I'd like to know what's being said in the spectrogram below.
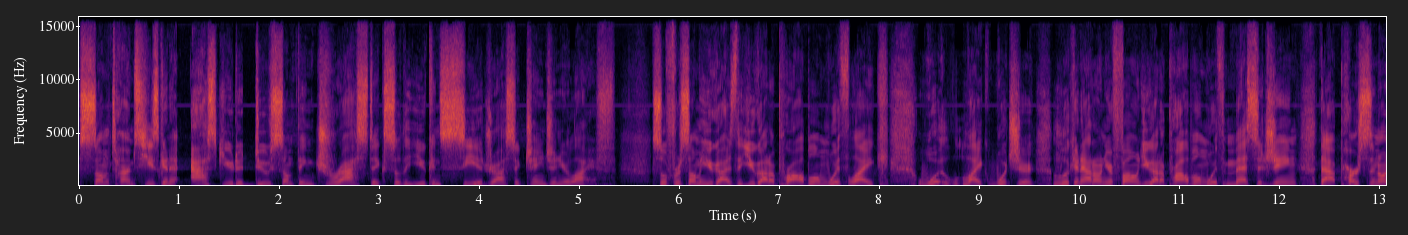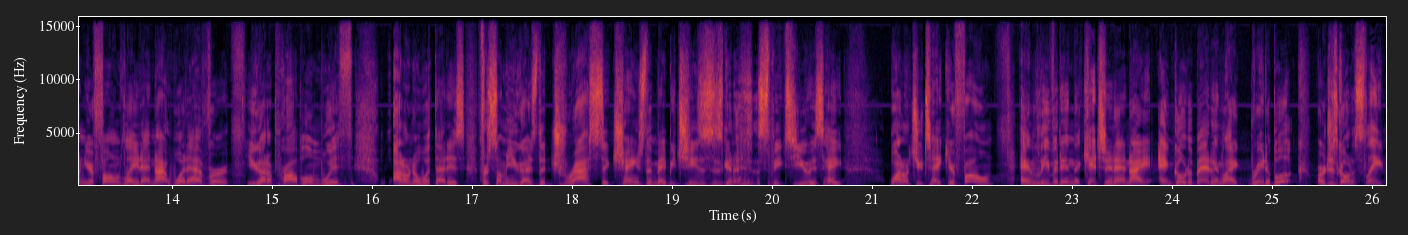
sometimes He's going to ask you to do something drastic so that you can see a drastic change in your life. So for some of you guys that you got a problem with like what like what you're looking at on your phone, you got a problem with messaging that person on your phone late at night, whatever. You got a problem with I don't know what that is. For some of you guys, the drastic change that maybe Jesus is going to speak to you is, hey, why don't you take your phone and leave it in the kitchen at night and go to bed and like read a book or just go to sleep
